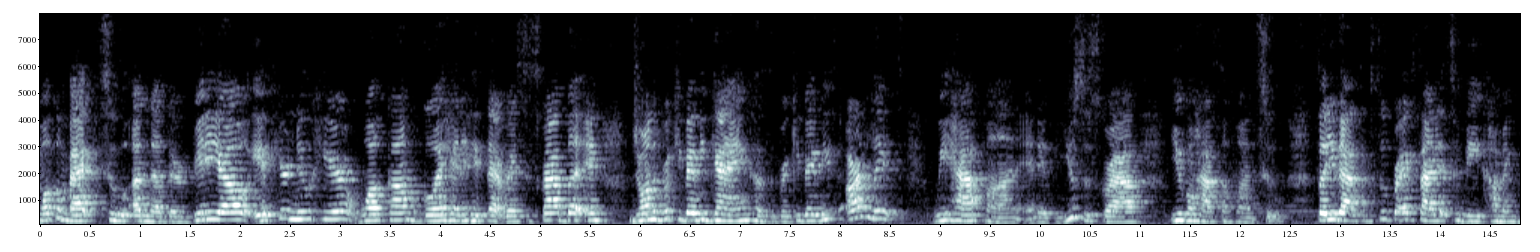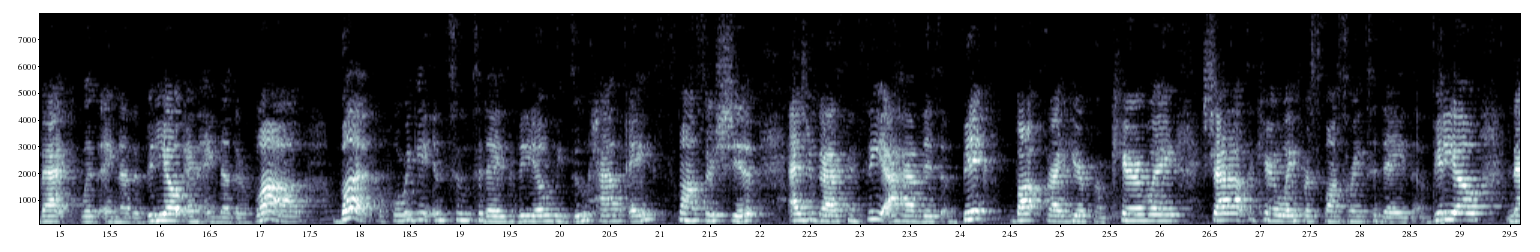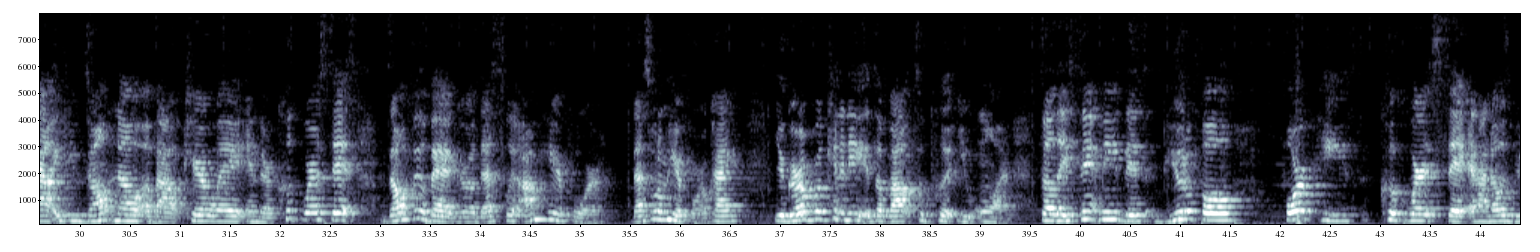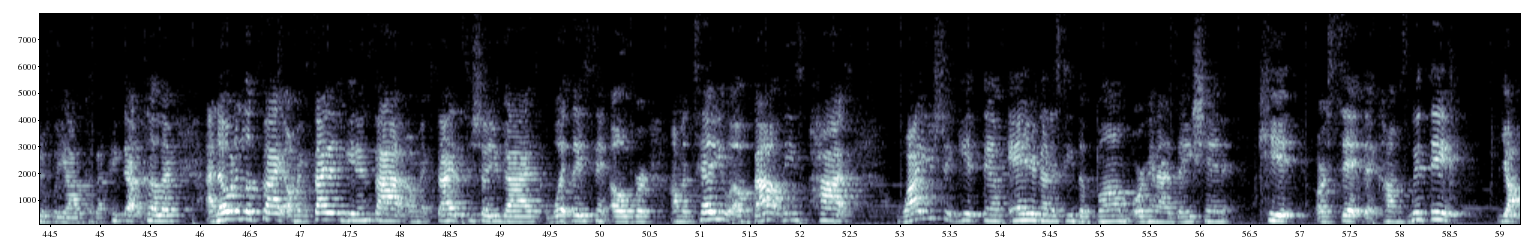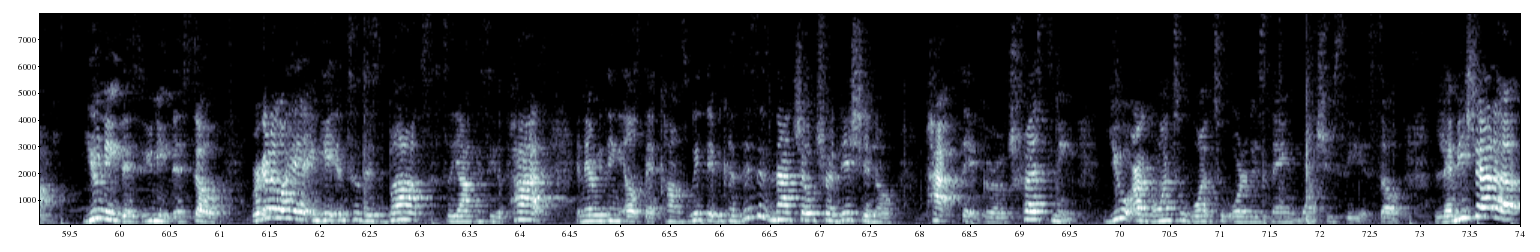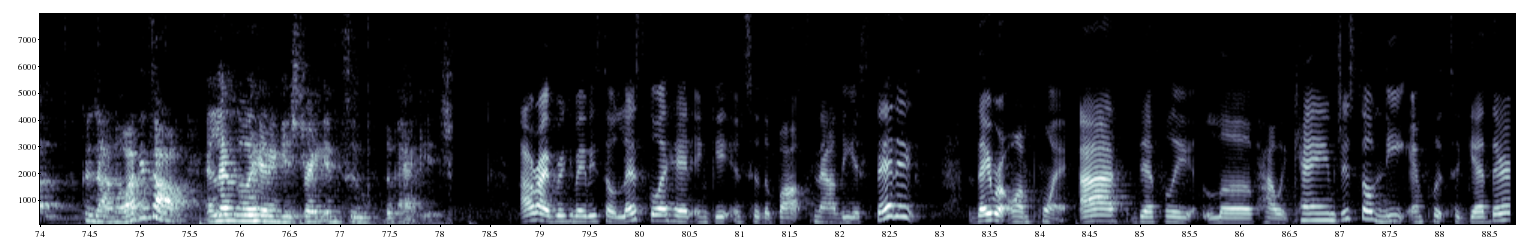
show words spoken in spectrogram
welcome back to another video. If you're new here welcome. Go ahead and hit that red subscribe button. Join the brookie baby gang because the brookie babies are lit. We have fun and if you subscribe you're gonna have some fun too. So you guys i'm super excited to be coming back with another video and another vlog but before we get into today's video we do have a sponsorship. As you guys can see i have this big box right here from caraway. Shout out to caraway for sponsoring today's video. Now if you don't know about caraway and their cookware sets don't feel bad girl. That's what i'm here for. That's what I'm here for, okay? Your girl Brooke Kennedy is about to put you on. So they sent me this beautiful four-piece cookware set and I know it's beautiful y'all because I picked out the color. I know what it looks like. I'm excited to get inside. I'm excited to show you guys what they sent over. I'm gonna tell you about these pots, why you should get them, and you're gonna see the bum organization kit or set that comes with it. Y'all, you need this, you need this. So we're gonna go ahead and get into this box so y'all can see the pots and everything else that comes with it because this is not your traditional pot set girl trust me you are going to want to order this thing once you see it. So let me shut up because y'all know i can talk and let's go ahead and get straight into the package. All right brookie baby so let's go ahead and get into the box. Now the aesthetics they were on point. I definitely love how it came just so neat and put together.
